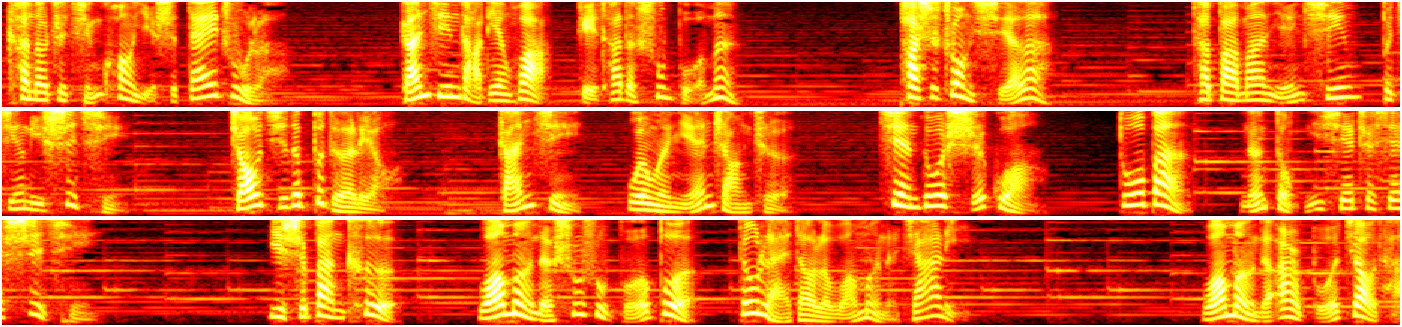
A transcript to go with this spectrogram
看到这情况也是呆住了，赶紧打电话给他的叔伯们，怕是撞邪了。他爸妈年轻不经历事情，着急的不得了，赶紧问问年长者，见多识广，多半能懂一些这些事情。一时半刻，王猛的叔叔伯伯都来到了王猛的家里。王猛的二伯叫他：“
